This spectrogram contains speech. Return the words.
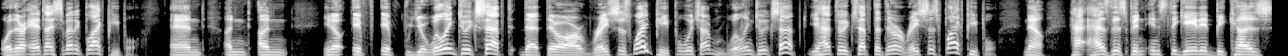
or there are anti-Semitic black people. And un, un, you know, if if you're willing to accept that there are racist white people, which I'm willing to accept, you have to accept that there are racist black people. Now, ha- has this been instigated because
